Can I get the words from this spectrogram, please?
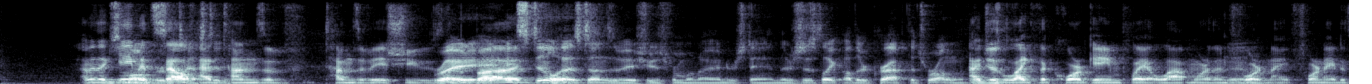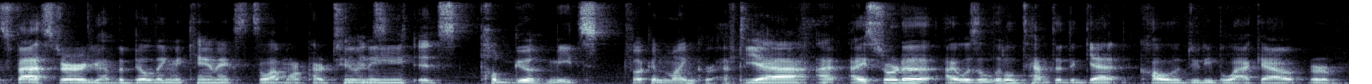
I mean, the game itself had tons of tons of issues. Right. It, it still has tons of issues from what I understand. There's just like other crap that's wrong with it. I just like the core gameplay a lot more than Yeah. Fortnite. Fortnite is faster. You have the building mechanics. It's a lot more cartoony. It's, it's PUBG meets fucking Minecraft. yeah, I, I sort of I was a little tempted to get Call of Duty Blackout or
